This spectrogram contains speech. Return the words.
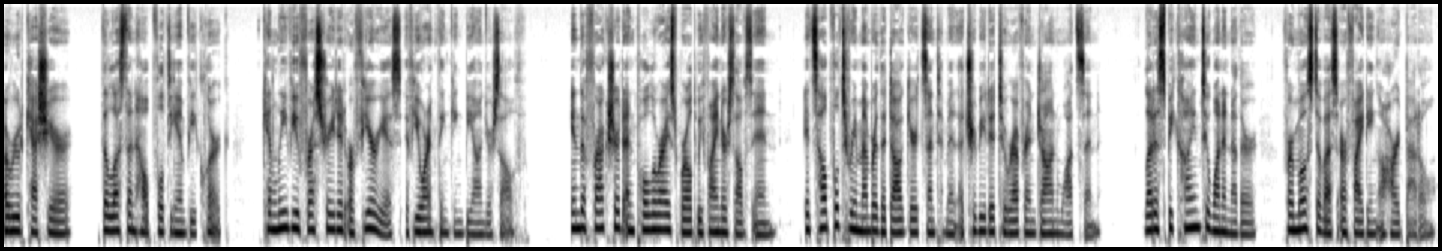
a rude cashier, the less than helpful DMV clerk, can leave you frustrated or furious if you aren't thinking beyond yourself. In the fractured and polarized world we find ourselves in, it's helpful to remember the dog eared sentiment attributed to Reverend John Watson Let us be kind to one another, for most of us are fighting a hard battle.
